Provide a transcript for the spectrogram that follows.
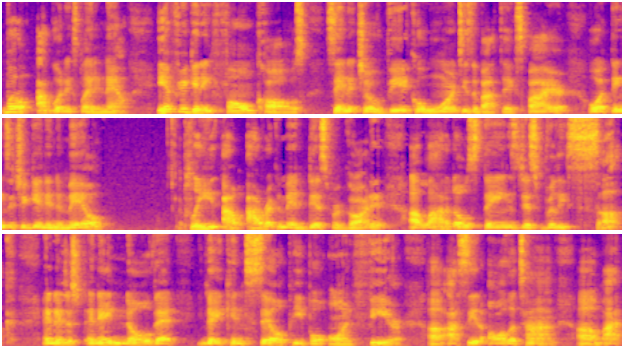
Well, I'll go and explain it now. If you're getting phone calls saying that your vehicle warranty is about to expire or things that you're getting in the mail, please I, I, recommend disregard it a lot of those things just really suck and they just and they know that they can sell people on fear. Uh, I see it all the time. Um, I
